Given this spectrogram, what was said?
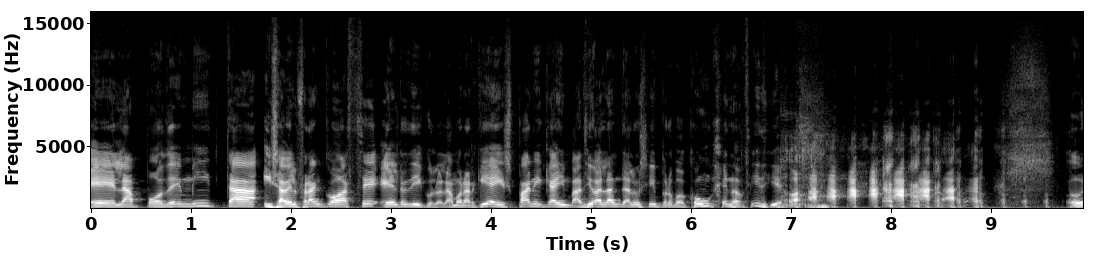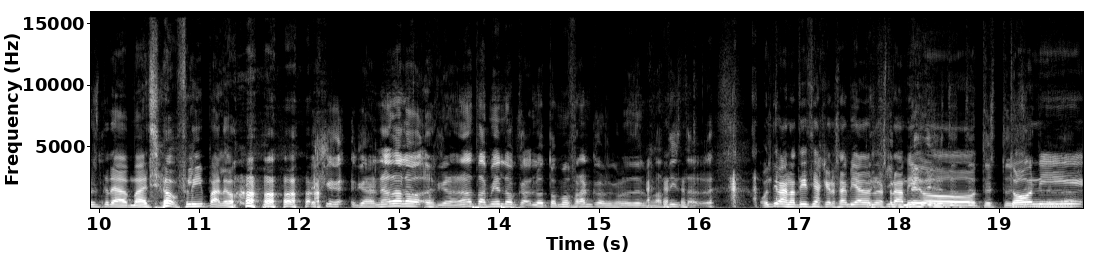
Eh, la podemita Isabel Franco hace el ridículo. La monarquía hispánica invadió al Andaluz y provocó un genocidio. Ostras, macho, flípalo. Es que Granada, lo- Granada también lo, lo tomó Franco, los fascistas. Últimas noticias que nos ha enviado Es nuestro amigo Tony.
